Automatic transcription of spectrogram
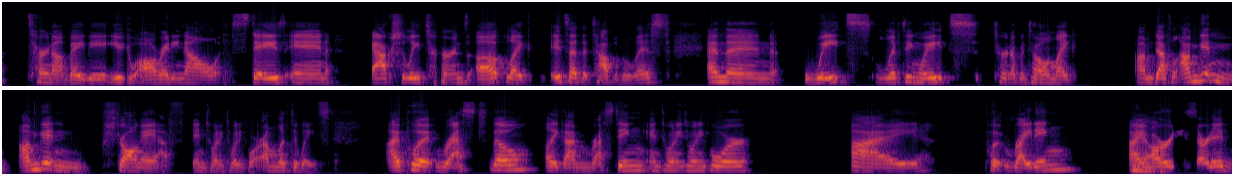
turn up baby. You already know. Stays in actually turns up like it's at the top of the list. And then weights lifting weights turn up and tone like i'm definitely i'm getting i'm getting strong af in 2024 i'm lifting weights. I put rest though. Like i'm resting in 2024 i put writing i Hmm. already started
